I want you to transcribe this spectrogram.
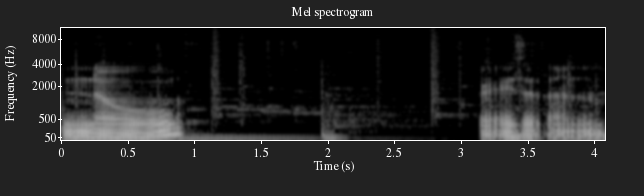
No. Where is it then?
